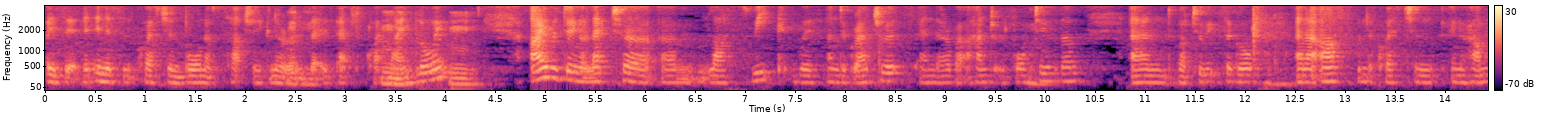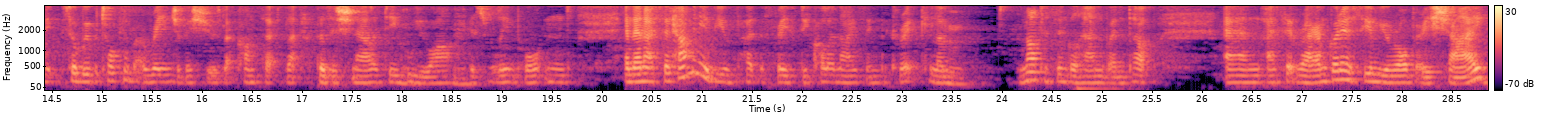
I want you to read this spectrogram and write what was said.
is it an innocent question born of such ignorance mm-hmm. that is actually quite mm-hmm. mind blowing? Mm-hmm. I was doing a lecture um, last week with undergraduates, and there are about 140 of them and about two weeks ago, and I asked them the question, you know, how many. So we were talking about a range of issues, like concepts like positionality, who you are mm. is really important, and then I said, how many of you have heard the phrase decolonizing the curriculum? Mm. Not a single hand went up. And I said, right, I'm going to assume you're all very shy,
